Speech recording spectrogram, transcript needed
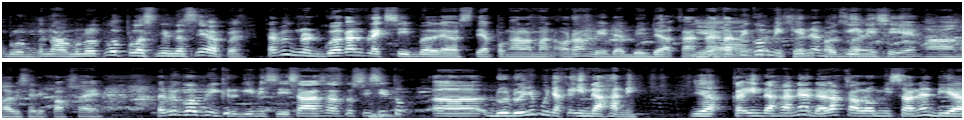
belum kenal menurut lu plus minusnya apa Tapi menurut gua kan fleksibel ya, setiap pengalaman orang beda-beda kan. Nah, Iya, tapi gua mikirnya begini sih ya, ah nggak bisa dipaksain. Tapi gua mikir gini sih, salah satu sisi tuh eh, dua-duanya punya keindahan nih. ya Keindahannya adalah kalau misalnya dia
